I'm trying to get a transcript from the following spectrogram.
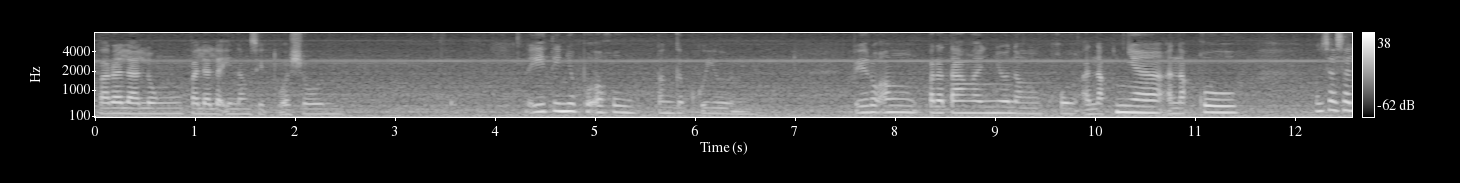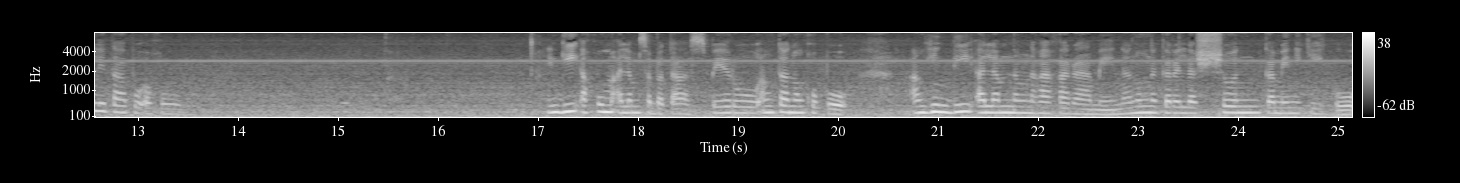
para lalong palalain ang sitwasyon. Laitin nyo po ako, tanggap ko yun. Pero ang paratangan nyo ng kung anak niya, anak ko, magsasalita po ako. Hindi ako maalam sa batas, pero ang tanong ko po, ang hindi alam ng nakakarami na nung nagkarelasyon kami ni Kiko,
